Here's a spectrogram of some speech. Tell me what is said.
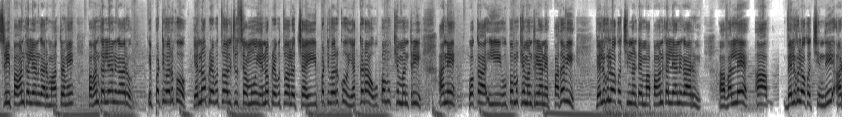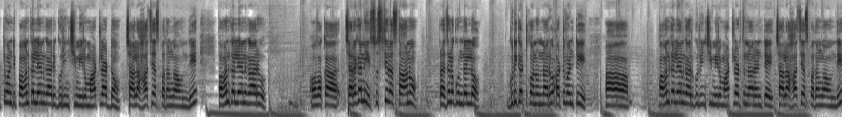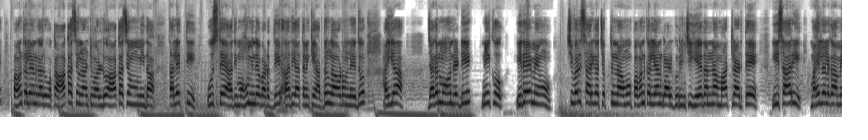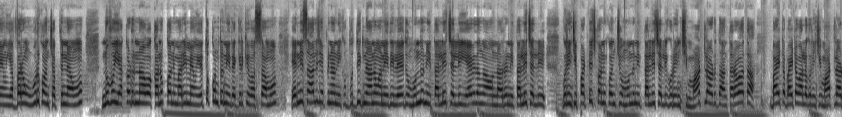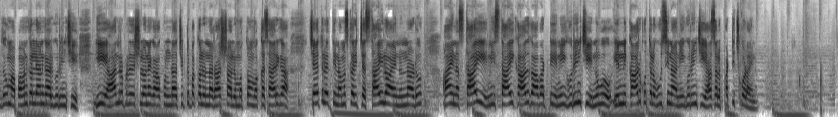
శ్రీ పవన్ కళ్యాణ్ గారు మాత్రమే. పవన్ కళ్యాణ్ గారు ఇప్పటి వరకు ఎన్నో ప్రభుత్వాలు చూసాము ఎన్నో ప్రభుత్వాలు వచ్చాయి. ఇప్పటి వరకు ఎక్కడ ఉప ముఖ్యమంత్రి అనే ఒక ఈ ఉప ముఖ్యమంత్రి అనే పదవి వెలుగులోకి వచ్చిందంటే మా పవన్ కళ్యాణ్ గారు ఆ, వల్లే ఆ వెలుగులోకి వచ్చింది. అటువంటి పవన్ కళ్యాణ్ గారి గురించి మీరు మాట్లాడడం చాలా హాస్యాస్పదంగా ఉంది. పవన్ కళ్యాణ్ గారు ఒక చెరగని సుస్థిర స్థానం ప్రజల గుండెల్లో గుడి కట్టుకొని ఉన్నారు. అటువంటి పవన్ కళ్యాణ్ గారి గురించి మీరు మాట్లాడుతున్నారంటే చాలా హాస్యాస్పదంగా ఉంది. పవన్ కళ్యాణ్ గారు ఒక ఆకాశం లాంటి వాళ్ళు ఆకాశం మీద తలెత్తి ఊస్తే అది మొహం మీదే పడద్ది అది అతనికి అర్థం కావడం లేదు. అయ్యా జగన్మోహన్ రెడ్డి నీకు ఇదే మేము చివరిసారిగా చెప్తున్నాము పవన్ కళ్యాణ్ గారి గురించి ఏదన్నా మాట్లాడితే ఈసారి మహిళలుగా మేము ఎవ్వరం ఊరుకొని చెప్తున్నాము. నువ్వు ఎక్కడున్నావో కనుక్కొని మరి మేము ఎత్తుక్కుంటూ నీ దగ్గరికి వస్తాము. ఎన్నిసార్లు చెప్పినా నీకు బుద్ధి జ్ఞానం అనేది లేదు. ముందు నీ తల్లి చెల్లి ఏ విధంగా ఉన్నారు నీ తల్లి చెల్లి గురించి పట్టించుకొని కొంచెం ముందు నీ తల్లి చెల్లి గురించి మాట్లాడు. దాని తర్వాత బయట బయట వాళ్ళ గురించి మాట్లాడదు. మా పవన్ కళ్యాణ్ గారి గురించి ఈ ఆంధ్రప్రదేశ్లోనే కాకుండా చుట్టుపక్కల ఉన్న రాష్ట్రాలు మొత్తం ఒక్కసారిగా చేతులెత్తి నమస్కరించే స్థాయిలో ఆయన ఉన్నాడు. ఆయన స్థాయి నీ స్థాయి కాదు కాబట్టి నీ గురించి నువ్వు ఎన్ని కారుకుతలు ఊసినా కూసినా నీ గురించి అసలు పట్టించుకోడు ఆయన.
